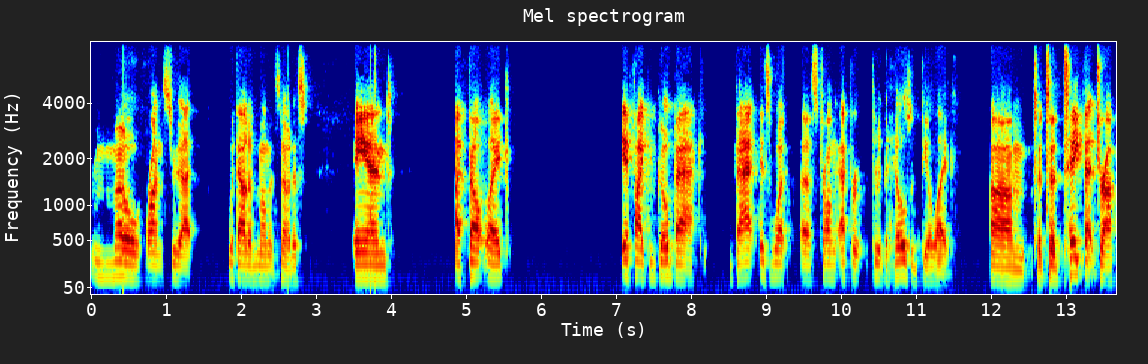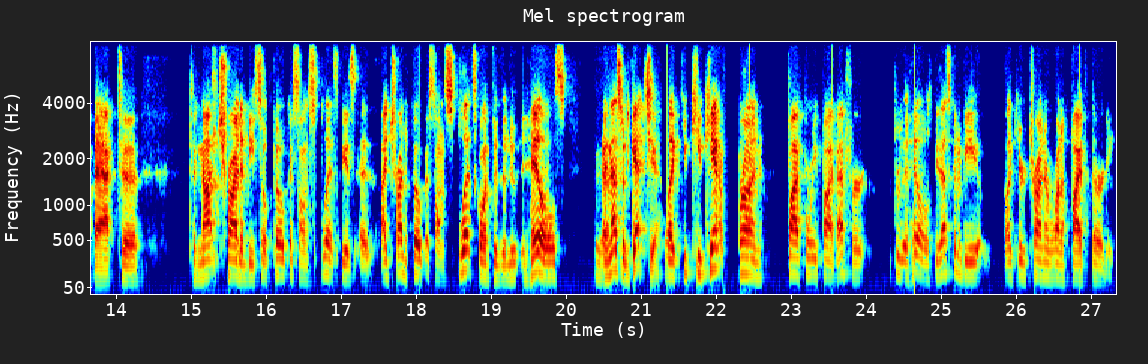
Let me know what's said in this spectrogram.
mow runs through that without a moment's notice, and I felt like if I could go back that is what a strong effort through the hills would feel like. Um, to to take that drop back to to not try to be so focused on splits because uh, I tried to focus on splits going through the Newton Hills, yeah. and that's what gets you. Like you you can't run 545 effort through the hills because that's going to be like you're trying to run a 530.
